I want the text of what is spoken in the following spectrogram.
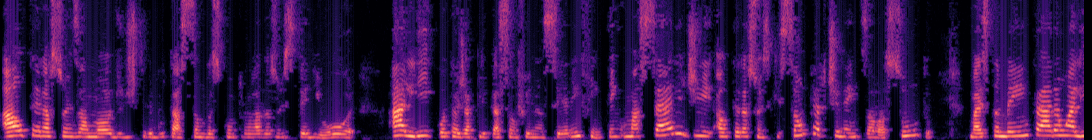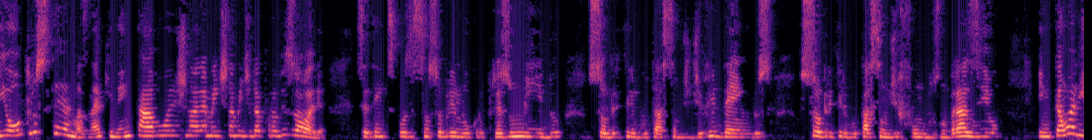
alterações ao modo de tributação das controladas no exterior, alíquota de aplicação financeira, enfim, tem uma série de alterações que são pertinentes ao assunto, mas também entraram ali outros temas, né, que nem estavam originariamente na medida provisória. Você tem disposição sobre lucro presumido, sobre tributação de dividendos, sobre tributação de fundos no Brasil. Então, ali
